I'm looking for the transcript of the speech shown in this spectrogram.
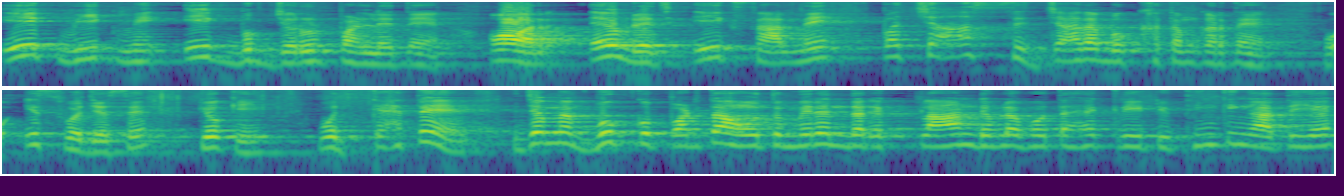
एक वीक में एक बुक ज़रूर पढ़ लेते हैं और एवरेज एक साल में 50 से ज़्यादा बुक खत्म करते हैं। वो इस वजह से क्योंकि वो कहते हैं जब मैं बुक को पढ़ता हूँ तो मेरे अंदर एक प्लान डेवलप होता है क्रिएटिव थिंकिंग आती है,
